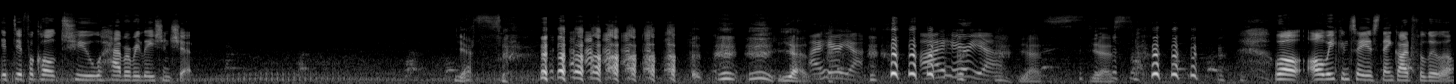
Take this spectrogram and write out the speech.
it difficult to have a relationship? Yes. yes. I hear ya. I hear ya. Yes. Yes. Well, all we can say is thank God for Lulu.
